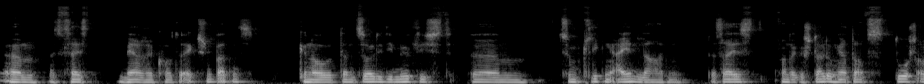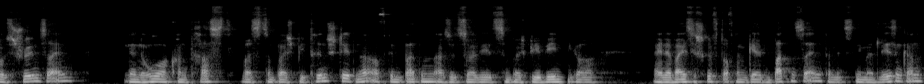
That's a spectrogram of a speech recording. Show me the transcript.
Ähm, also das heißt mehrere Call to Action Buttons. Genau, dann sollte die möglichst ähm, zum Klicken einladen. Das heißt, von der Gestaltung her darf es durchaus schön sein. Ein hoher Kontrast, was zum Beispiel drinsteht ne, auf dem Button. Also es sollte jetzt zum Beispiel weniger eine weiße Schrift auf einem gelben Button sein, damit es niemand lesen kann.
